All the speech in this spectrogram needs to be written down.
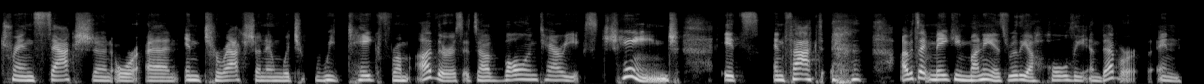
transaction or an interaction in which we take from others. It's a voluntary exchange. It's, in fact, I would say making money is really a holy endeavor in,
